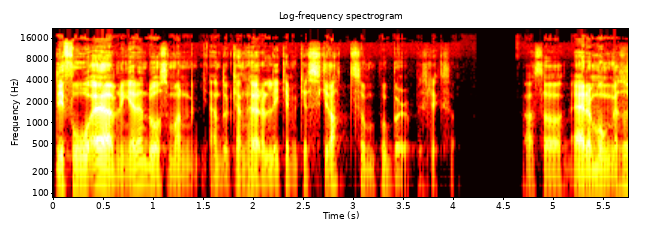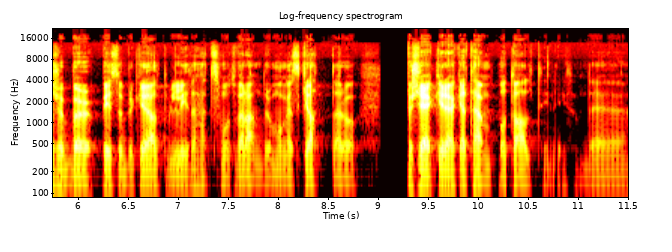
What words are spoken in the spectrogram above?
det är få övningar ändå som man ändå kan höra lika mycket skratt som på burpees. Liksom. Alltså, är det många som kör burpees så brukar det alltid bli lite hets mot varandra och många skrattar och försöker öka tempot och allting. Liksom. Det,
